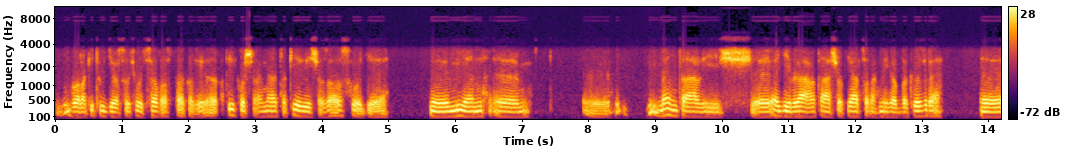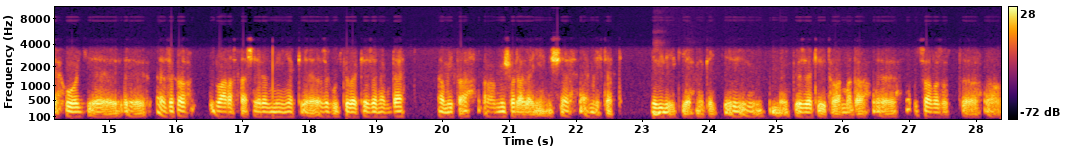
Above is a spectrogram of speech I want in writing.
valaki tudja azt, hogy hogy szavaztak, azért a titkosság mellett a kérdés az az, hogy milyen mentális, egyéb ráhatások játszanak még abba közre, hogy ezek a választási eredmények azok úgy következzenek be, amit a, a műsor elején is említett. A vidékieknek egy közel kétharmada szavazott a,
